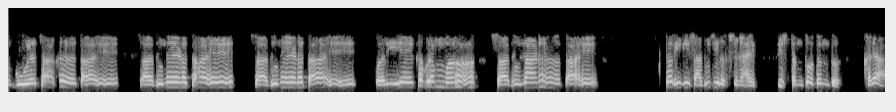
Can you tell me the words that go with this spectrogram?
गुळ चाखत आहे साधू नेणत आहे साधू नेणत आहे. परी एक ब्रह्म साधू जाणत आहे. तर ही जी साधूची लक्षणे आहेत तीच तंतोतंत खऱ्या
